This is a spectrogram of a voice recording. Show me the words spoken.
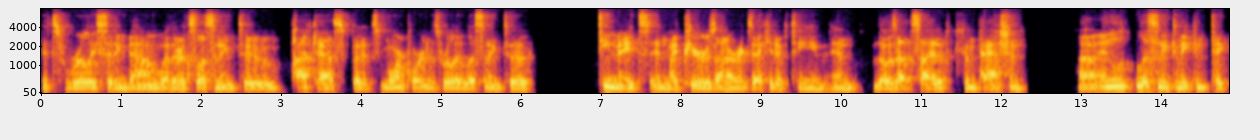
it's really sitting down, whether it's listening to podcasts, but it's more important is really listening to teammates and my peers on our executive team and those outside of compassion. Uh, and listening to me can take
